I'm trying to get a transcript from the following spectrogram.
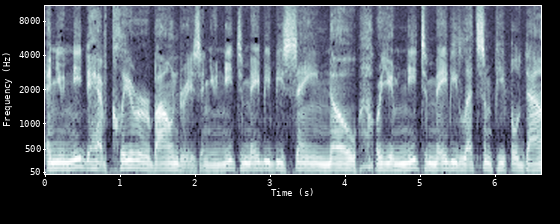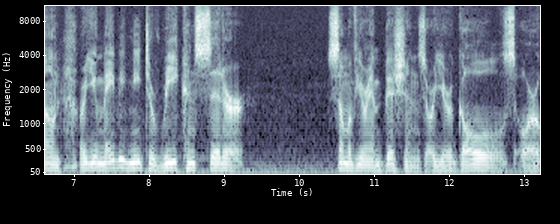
And you need to have clearer boundaries and you need to maybe be saying no or you need to maybe let some people down or you maybe need to reconsider some of your ambitions or your goals or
